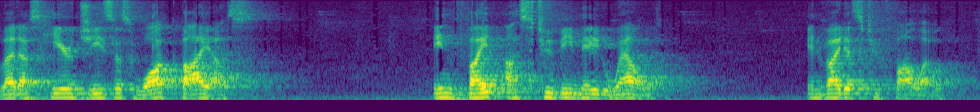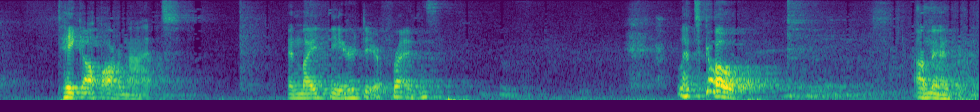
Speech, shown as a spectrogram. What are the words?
Let us hear Jesus walk by us, invite us to be made well, invite us to follow, take up our mats. And my dear, dear friends, let's go. Amen.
